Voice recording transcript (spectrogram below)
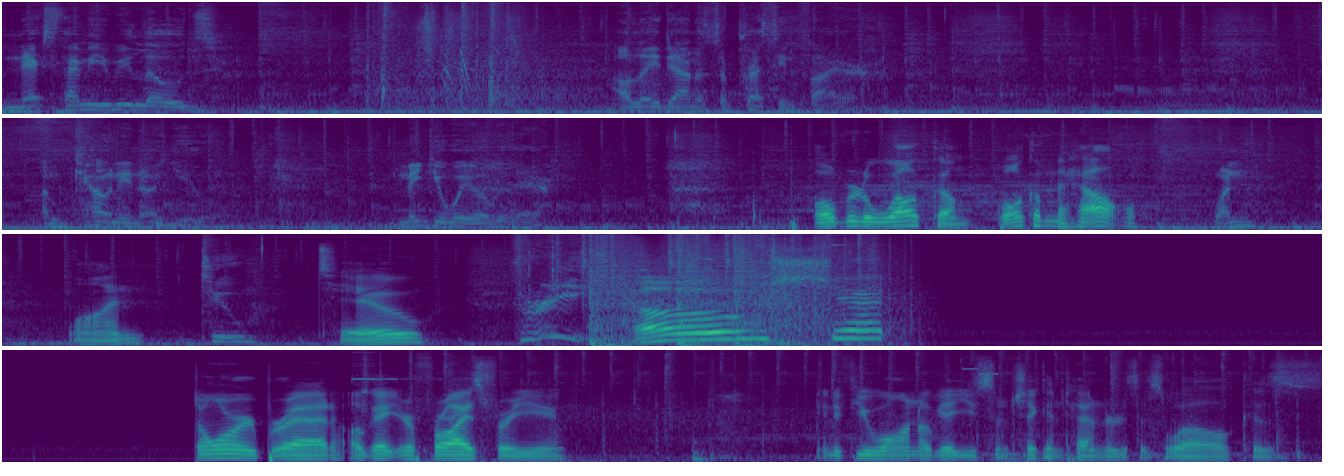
Next time he reloads, I'll lay down a suppressing fire. I'm counting on you. Make your way over there. Over to welcome. Welcome to hell. One, One, two, two. three. Oh shit! Don't worry, Brad. I'll get your fries for you. And if you want, I'll get you some chicken tenders as well, because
